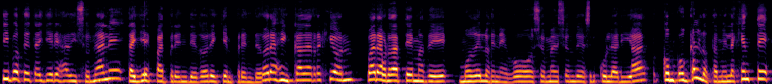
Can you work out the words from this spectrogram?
tipos de talleres adicionales, talleres para emprendedores y emprendedoras en cada región para abordar temas de modelos de negocio, medición de circularidad, convocarlos también. La gente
